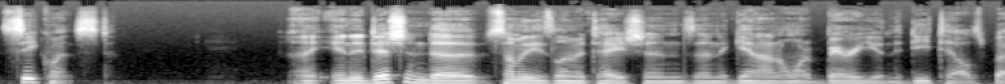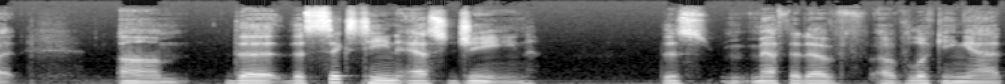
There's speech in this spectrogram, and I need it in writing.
sequenced. Uh, in addition to some of these limitations, and again, I don't want to bury you in the details, but um, the the 16S gene, this method of of looking at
